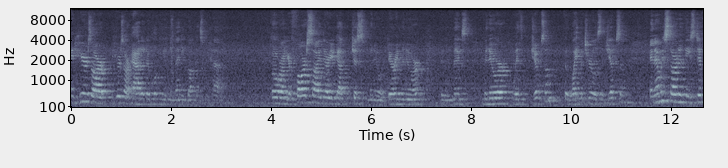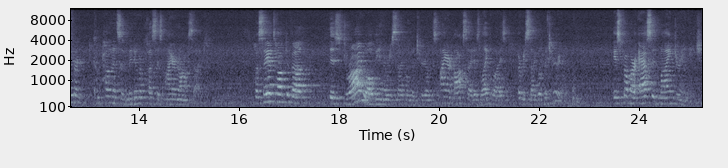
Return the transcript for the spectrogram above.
And here's our, here's our additive looking at the many buckets we have. Over on your far side there, you've got just manure, dairy manure we mixed, manure with gypsum. The white material is the gypsum. And then we started these different components of manure plus this iron oxide. Hosea talked about this drywall being a recycled material. This iron oxide is likewise a recycled material. It's from our acid mine drainage.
